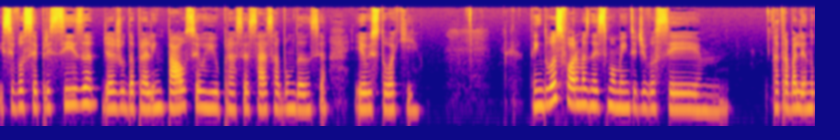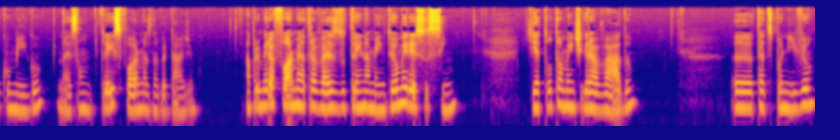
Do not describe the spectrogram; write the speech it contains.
E se você precisa de ajuda para limpar o seu rio, para acessar essa abundância, eu estou aqui. Tem duas formas nesse momento de você estar tá trabalhando comigo, né? São três formas, na verdade. A primeira forma é através do treinamento Eu Mereço Sim, que é totalmente gravado. Uh, tá disponível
